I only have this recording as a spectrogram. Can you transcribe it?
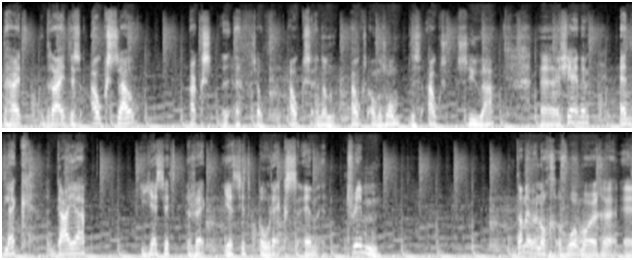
hij draait dus Auxau. Aux, zo, Aux en dan Aux andersom. Dus Aux Sua. Shannon, Endlek, Gaia, Yesit, Yesit Orex en Trim. Dan hebben we nog voor morgen uh,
